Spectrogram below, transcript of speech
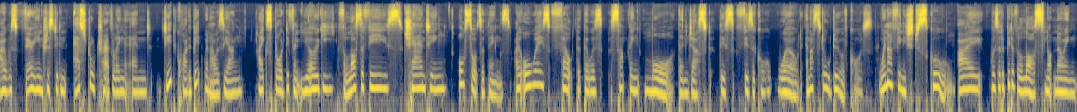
I was very interested in astral traveling and did quite a bit when I was young. I explored different yogi philosophies, chanting, all sorts of things. I always felt that there was something more than just this physical world, and I still do, of course. When I finished school, I was at a bit of a loss not knowing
